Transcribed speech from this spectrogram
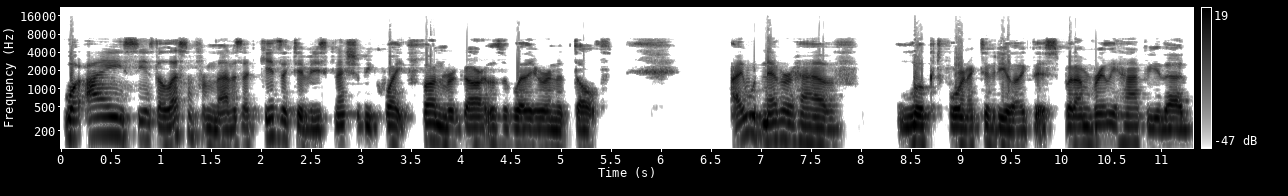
What I see as the lesson from that is that kids' activities can actually be quite fun regardless of whether you're an adult. I would never have looked for an activity like this, but I'm really happy that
